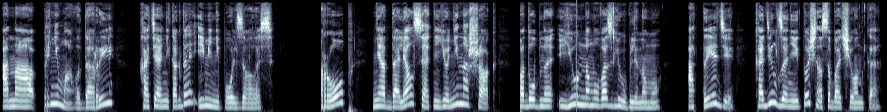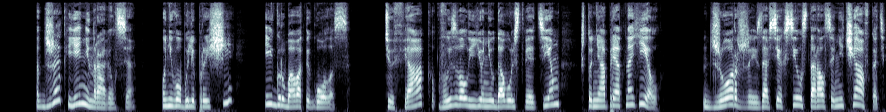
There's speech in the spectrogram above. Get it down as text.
Она принимала дары, хотя никогда ими не пользовалась. Роб не отдалялся от нее ни на шаг, подобно юному возлюбленному, а Тедди ходил за ней точно собачонка. Джек ей не нравился. У него были прыщи и грубоватый голос. Тюфяк вызвал ее неудовольствие тем, что неопрятно ел. Джорджи изо всех сил старался не чавкать,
